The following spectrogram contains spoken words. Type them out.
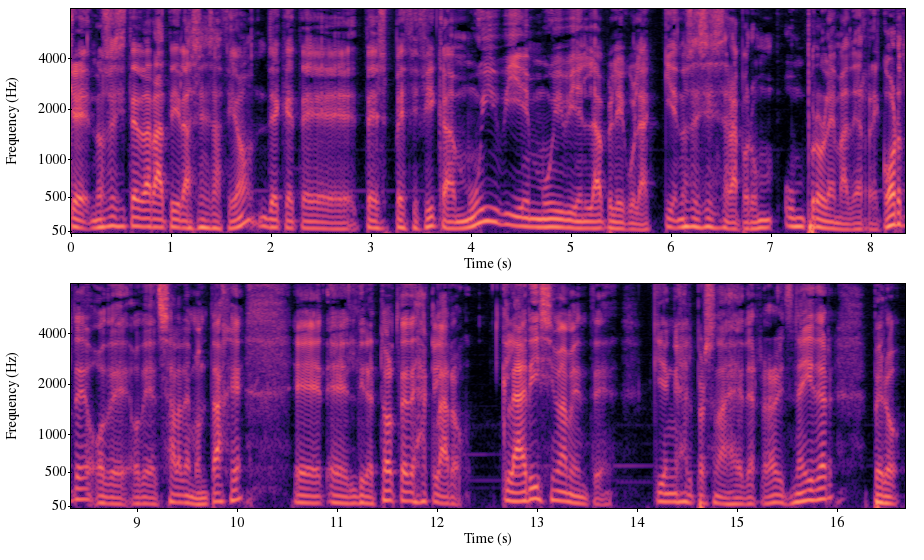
que no sé si te dará a ti la sensación de que te, especifica muy bien, muy bien la película. No sé si será por un, problema de recorte o de, o de sala de montaje. Eh, el director te deja claro, clarísimamente, quién es el personaje de Ray Snyder, pero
